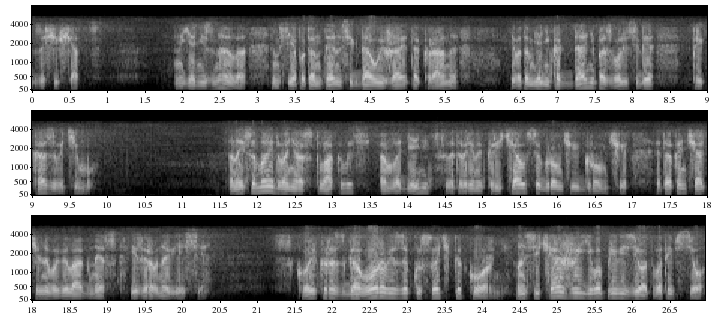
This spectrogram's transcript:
защищаться. Я не знала, мсье Потантен всегда уезжает так рано, и потом я никогда не позволю себе приказывать ему. Она и сама едва не расплакалась, а младенец в это время кричал все громче и громче. Это окончательно вывело Агнес из равновесия. Сколько разговоров из-за кусочка корни. Он сейчас же его привезет, вот и все.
